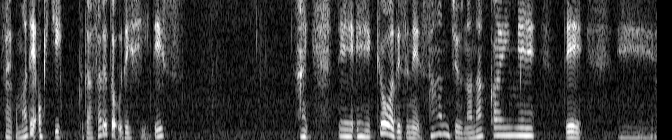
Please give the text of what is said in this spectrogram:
最後までお聞きくださると嬉しいです。はい。で、えー今日はですね37回目で、えー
